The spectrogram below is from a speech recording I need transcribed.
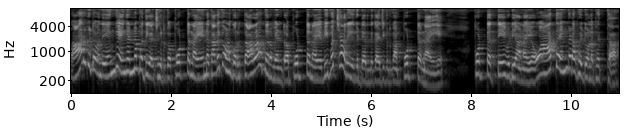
யாருக்கிட்ட வந்து எங்கே எங்கே என்ன பற்றி காய்ச்சிக்கிட்டு இருக்கா? பொட்ட நாயை. என்ன கதைக்கு உனக்கு ஒரு தராதரம் வேண்டா? பொட்ட நாயை. விபச்சாரிகிட்ட இருந்து காய்ச்சிக்கிட்டு இருக்கான் பொட்ட நாயே. பொட்ட தேவடியா நாயை. உன் ஆத்தா எங்கடா போயிட்டு உன பெத்தா?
